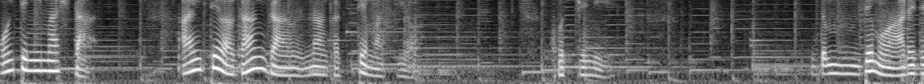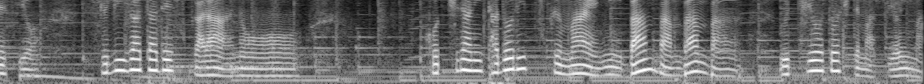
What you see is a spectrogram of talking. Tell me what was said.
置いてみました。相手はガンガンなんか来てますよ。こっちに。ででもあれですよ。守備型ですから、あのー、こちらにたどり着く前にバンバンバンバン撃ち落としてますよ、今。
